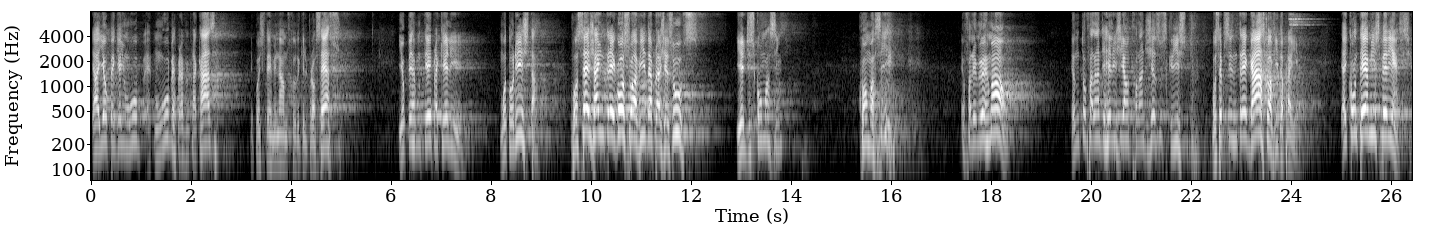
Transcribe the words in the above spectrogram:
E aí eu peguei um Uber, um Uber para vir para casa, depois que terminamos todo aquele processo, e eu perguntei para aquele motorista: Você já entregou sua vida para Jesus? E ele disse: Como assim? Como assim? Eu falei, meu irmão, eu não estou falando de religião, estou falando de Jesus Cristo. Você precisa entregar a sua vida para Ele. E aí contei a minha experiência.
